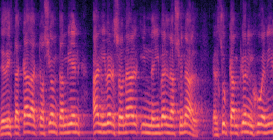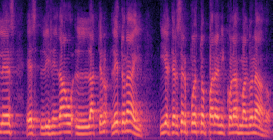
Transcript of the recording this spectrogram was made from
de destacada actuación también a nivel zonal y nivel nacional. El subcampeón en juveniles es Lisnedao Letonay y el tercer puesto para Nicolás Maldonado.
